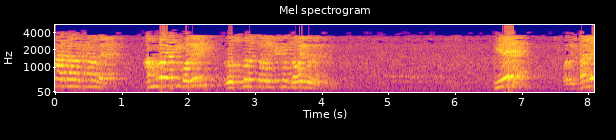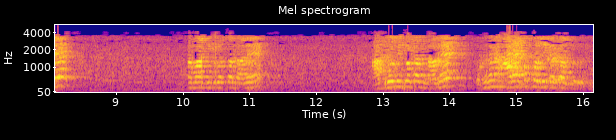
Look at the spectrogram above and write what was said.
না জানার কারণে আমরা কি করি? রসুলের তরিকাকে জয় করেছি দিয়ে ওইখানে সামাজিকতার নামে আধুনিকতার নামে ওখানে আর একটা তরিকা কাজ করেছি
